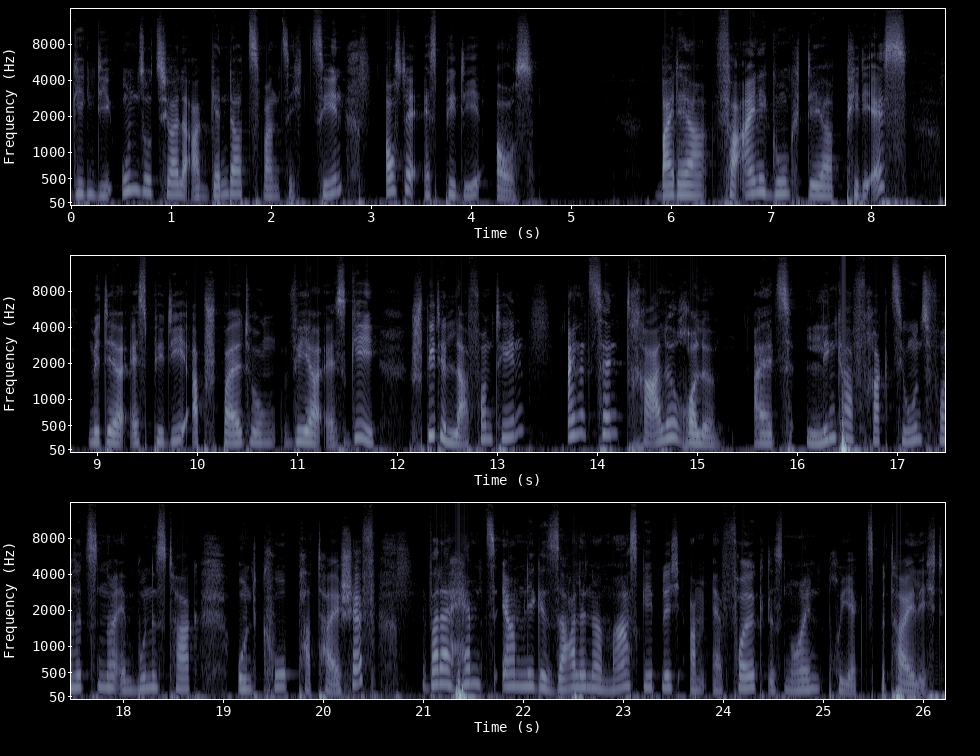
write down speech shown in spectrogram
gegen die unsoziale Agenda 2010 aus der SPD aus. Bei der Vereinigung der PDS mit der SPD-Abspaltung WASG spielte Lafontaine eine zentrale Rolle als linker Fraktionsvorsitzender im Bundestag und Co-Parteichef war der hemdsärmelige Saarländer maßgeblich am Erfolg des neuen Projekts beteiligt.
